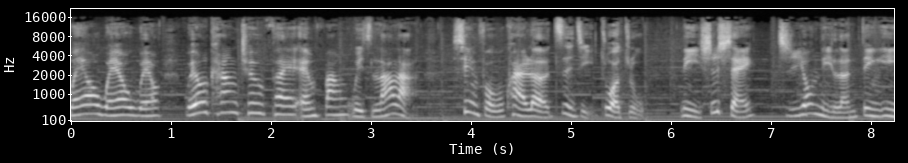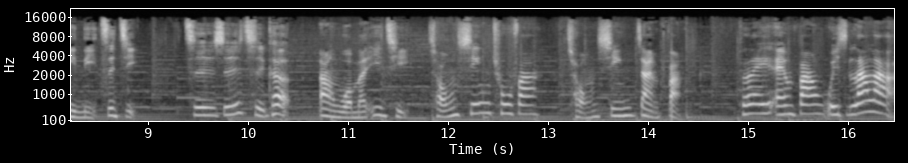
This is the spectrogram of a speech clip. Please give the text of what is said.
Well, well, well, welcome to Play and Fun with Lala。幸福快乐自己做主。你是谁？只有你能定义你自己。此时此刻，让我们一起重新出发，重新绽放。Play and Fun with Lala。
